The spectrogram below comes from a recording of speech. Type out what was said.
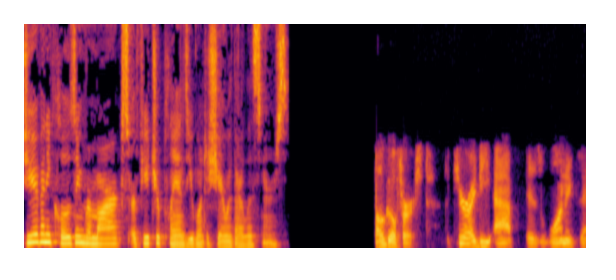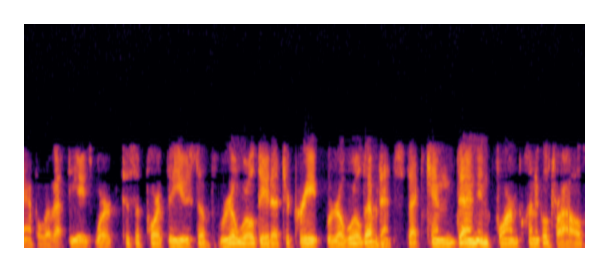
Do you have any closing remarks or future plans you want to share with our listeners? I'll go first. The CureID app is one example of FDA's work to support the use of real world data to create real world evidence that can then inform clinical trials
